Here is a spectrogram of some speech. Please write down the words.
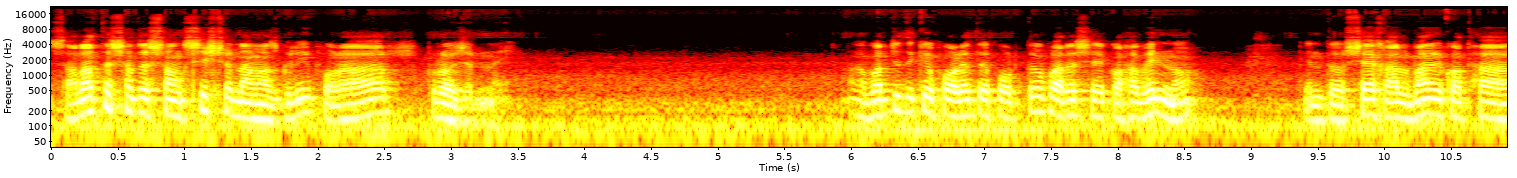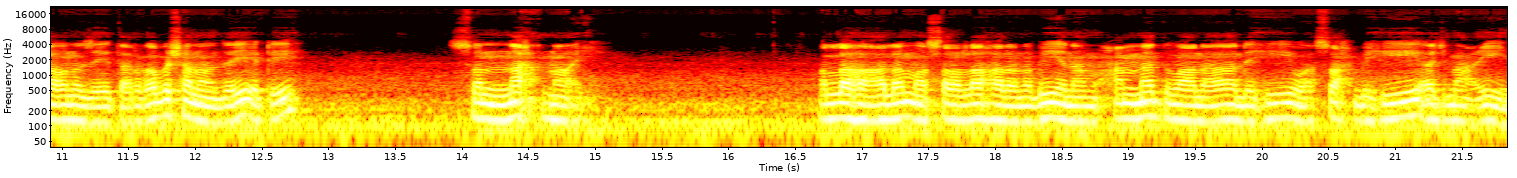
সালাতের সাথে সংশ্লিষ্ট নামাজগুলি পড়ার প্রয়োজন নেই। আবার যদি কেউ পড়ে তো পড়তেও পারে, সে কথা ভিন্ন। কিন্তু শেখ আলবানের কথা অনুযায়ী, তার গবেষণা অনুযায়ী এটি সন্ন্যাহ নয়। আল্লাহ আলম ওসলাল্লাহ আল নবীনা মোহাম্মদ ওয়ালা আলহি ওয়াসাহবিহি আজমাইন।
